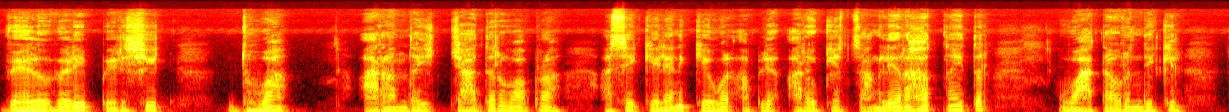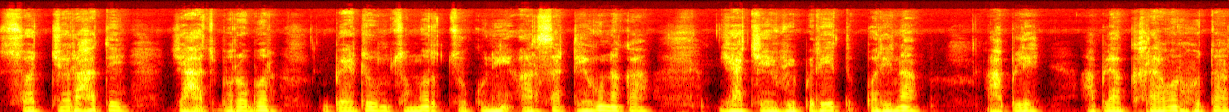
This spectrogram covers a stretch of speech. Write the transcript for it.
वेळोवेळी बेडशीट धुवा. आरामदायी चादर वापरा. असे केल्याने केवळ आपले आरोग्य चांगले राहत नाही तर वातावरण देखील स्वच्छ राहते. याचबरोबर बेडरूमसमोर चुकूनही आरसा ठेवू नका. याचे विपरीत परिणाम आपले आपल्या घरावर होतात.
